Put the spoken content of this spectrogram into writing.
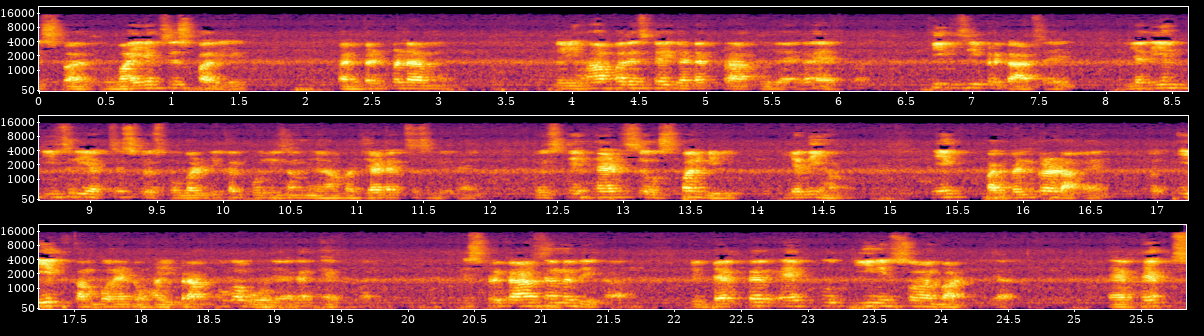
इस पर वाई एक्सिस पर एक परपेंडिकुलर तो यहाँ पर इसका एक घटक प्राप्त हो जाएगा एफ़ पर। ठीक इसी प्रकार से यदि हम तीसरी एक्सिस को इसको वर्टिकल पोजीशन में यहाँ पर जेड एक्सिस ले रहे हैं तो इसके हेड से उस पर भी यदि हम एक परपेंडिकुलर डालें तो एक कंपोनेंट वहाँ ही प्राप्त होगा वो हो जाएगा एफ़ वाई इस प्रकार से हमने देखा कि वेक्टर एफ़ को तीन हिस्सों में बांट दिया। F X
